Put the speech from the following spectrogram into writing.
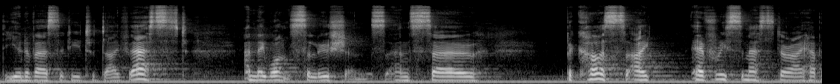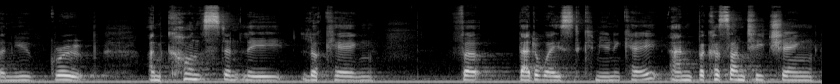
the university to divest, and they want solutions. And so, because I, every semester I have a new group, I'm constantly looking for better ways to communicate. And because I'm teaching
